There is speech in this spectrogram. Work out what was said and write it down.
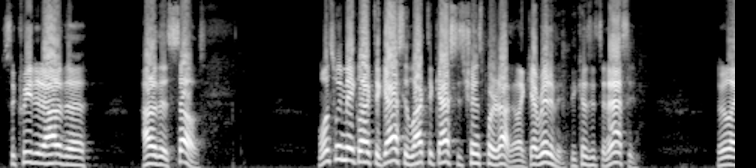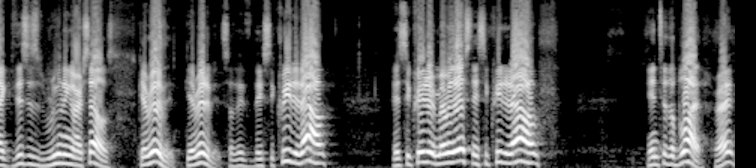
secreted out of the, out of the cells. Once we make lactic acid, lactic acid is transported out. They're like, get rid of it because it's an acid. So they're like, this is ruining our cells. Get rid of it. Get rid of it. So they, they secrete it out. They secrete it, remember this? They secrete it out into the blood, right?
